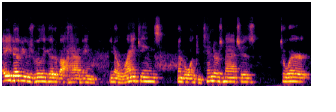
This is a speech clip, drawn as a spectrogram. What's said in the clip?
AEW is really good about having, you know, rankings, number one contenders matches to where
